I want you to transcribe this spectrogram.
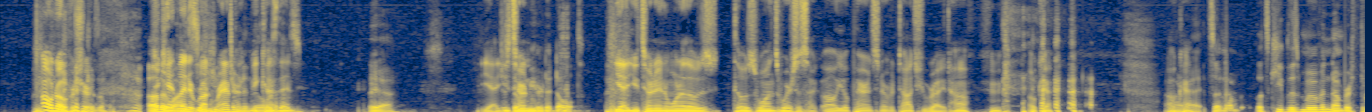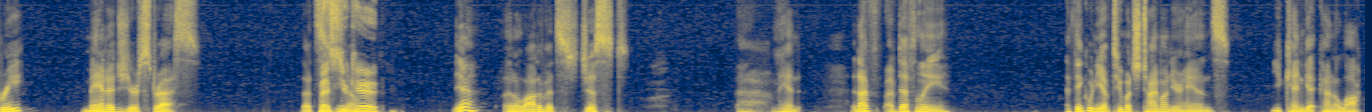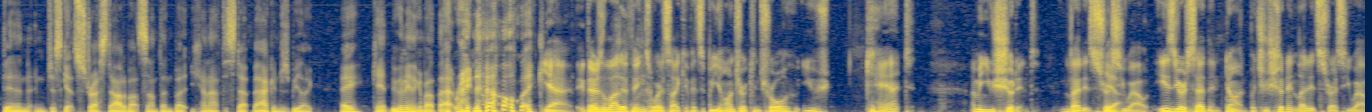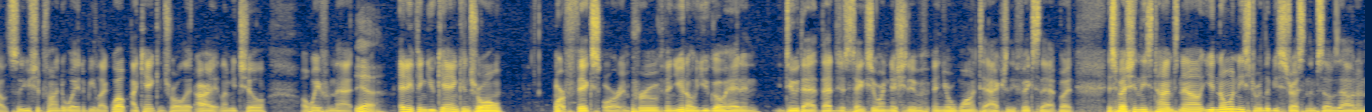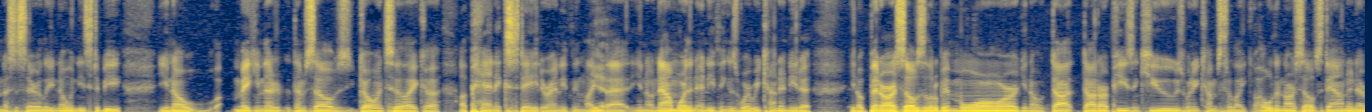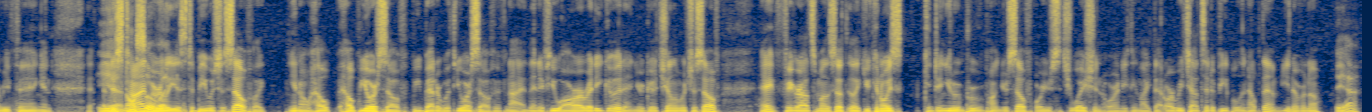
Oh no, for sure. You can't let it run rampant because then, yeah, yeah, you turn a weird adult. yeah, you turn into one of those those ones where it's just like, oh, your parents never taught you right, huh? Hmm. Okay. Okay. right. So number, let's keep this moving. Number three, manage your stress. That's best you, know, you can. Yeah, and a lot of it's just, uh, man, and I've I've definitely. I think when you have too much time on your hands, you can get kind of locked in and just get stressed out about something. But you kind of have to step back and just be like, "Hey, can't do anything about that right now." like, Yeah, there's a lot of things where it's like if it's beyond your control, you sh- can't. I mean, you shouldn't let it stress Yeah. you out. Easier said than done, but you shouldn't let it stress you out. So you should find a way to be like, well, I can't control it. All right, let me chill away from that. yeah, anything you can control or fix or improve, then you know you go ahead and do that. That just takes your initiative and your want to actually fix that. But especially in these times now, you no one needs to really be stressing themselves out unnecessarily. No one needs to be, you know, making their themselves go into like a, a panic state or anything like Yeah. that. You know, now more than anything is where we kind of need to you know, better ourselves a little bit more, you know, dot dot our P's and Q's when it comes to like holding ourselves down and everything. And Yeah, this and time also, really is to be with yourself. Like, you know, help help yourself be better with yourself. If not, and then if you are already good and you're good chilling with yourself, hey, figure out some other stuff. Like you can always continue to improve upon yourself or your situation or anything like that, or reach out to the people and help them. You never know. Yeah.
